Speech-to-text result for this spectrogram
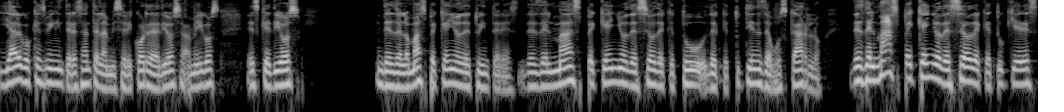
y algo que es bien interesante en la misericordia de Dios, amigos, es que Dios desde lo más pequeño de tu interés, desde el más pequeño deseo de que tú, de que tú tienes de buscarlo, desde el más pequeño deseo de que tú quieres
